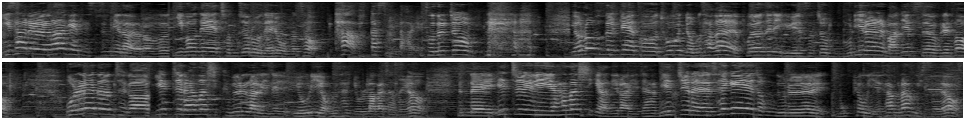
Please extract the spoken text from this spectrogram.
이사를 하게 됐습니다 여러분. 이번에 전주로 내려오면서 다 바꿨습니다. 돈을 좀 여러분들께 더 좋은 영상을 보여드리기 위해서 좀 무리를 많이 했어요. 그래서 원래는 제가 일주일에 하나씩 금요일날 이제 요리 영상이 올라가잖아요. 근데 일주일이 하나씩이 아니라 이제 한 일주일에 세 개 정도를 목표 예상을 하고 있어요.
